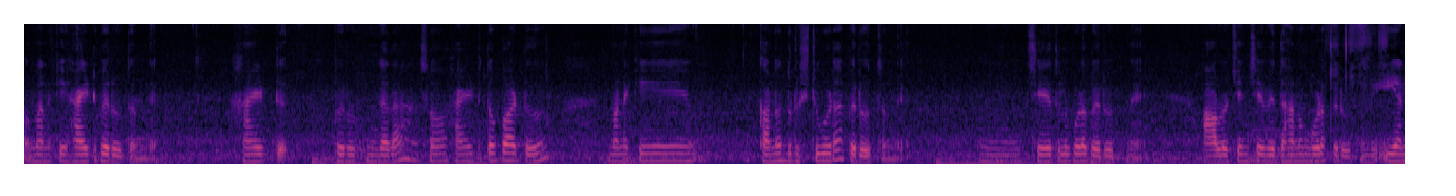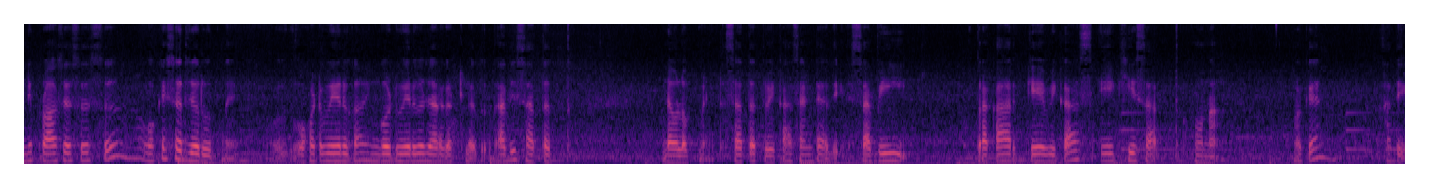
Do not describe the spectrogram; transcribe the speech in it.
మనకి హైట్ పెరుగుతుంది. హైట్ పెరుగుతుంది కదా. సో హైట్తో పాటు మనకి కను దృష్టి కూడా పెరుగుతుంది. చేతులు కూడా పెరుగుతున్నాయి. ఆలోచించే విధానం కూడా పెరుగుతుంది. ఈ అన్ని ప్రాసెసెస్ ఒకేసారి జరుగుతున్నాయి. ఒకటి వేరుగా ఇంకోటి వేరుగా జరగట్లేదు. అది సతత్ డెవలప్మెంట్ సతత్ వికాస్ అంటే అది. సభీ ప్రకార్ కే వికాస్ एक ही साथ హోనా ఓకే అది.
